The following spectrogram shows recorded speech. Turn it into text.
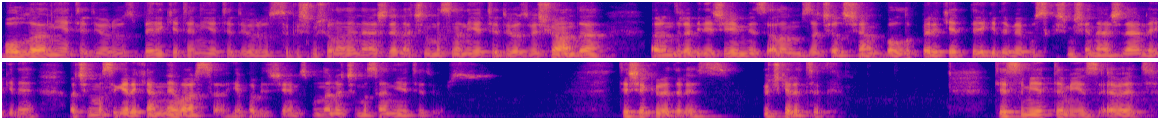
Bolluğa niyet ediyoruz, berekete niyet ediyoruz, sıkışmış olan enerjilerin açılmasına niyet ediyoruz ve şu anda arındırabileceğimiz, alanımıza çalışan bolluk bereketle ilgili ve bu sıkışmış enerjilerle ilgili açılması gereken ne varsa yapabileceğimiz bunların açılmasına niyet ediyoruz. Teşekkür ederiz. Üç kere tık. Teslimiyette miyiz? Evet.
